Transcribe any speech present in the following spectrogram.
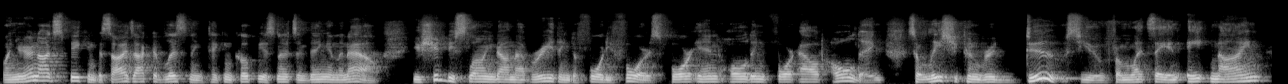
When you're not speaking, besides active listening, taking copious notes and being in the now, you should be slowing down that breathing to 44s, four in, holding, four out, holding. So at least you can reduce you from, let's say, an eight, nine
